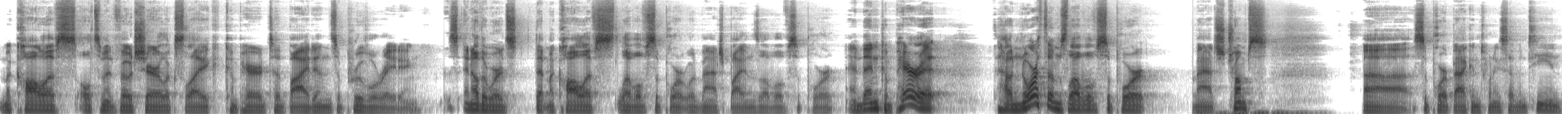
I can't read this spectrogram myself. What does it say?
McAuliffe's ultimate vote share looks like compared to Biden's approval rating." In other words, that McAuliffe's level of support would match Biden's level of support, and then compare it to how Northam's level of support matched Trump's uh, support back in 2017.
